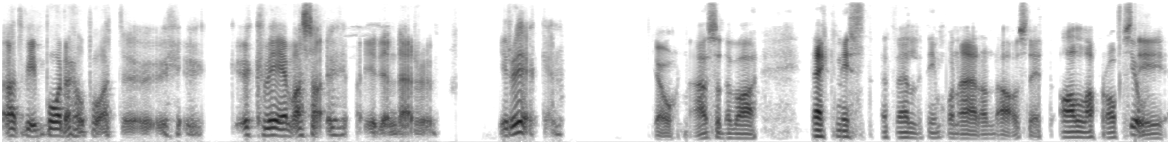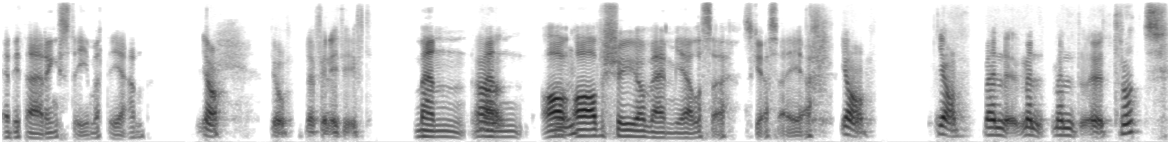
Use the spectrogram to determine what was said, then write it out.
att vi båda höll på att uh, kvävas i den där i röken. Jo, alltså det var tekniskt ett väldigt imponerande avsnitt. Alla props Jo. till editeringsteamet igen. Ja, jo, definitivt. Men, Ja, men av, mm. avsky och vämjelse ska jag säga. Ja, ja men, men, men eh, trots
